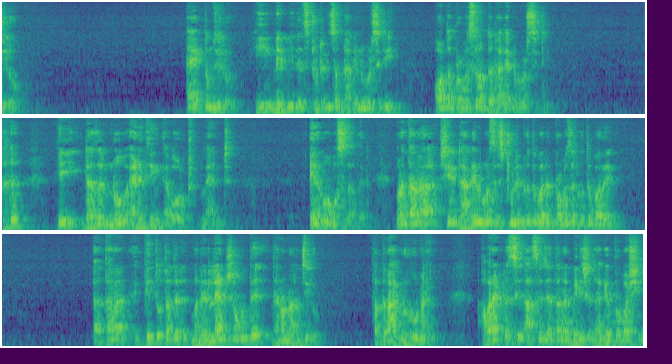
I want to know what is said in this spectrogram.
জিরো একদম zero he may be the students of Dhaka university or the professor of the Dhaka university he doesn't know anything about land এরকম অবস্থা তাদের। মানে তারা সে ঢাকা ইউনিভার্সিটির স্টুডেন্ট হতে পারে প্রফেসর হতে পারে তারা কিন্তু তাদের মানে ল্যান্ড সম্বন্ধে ধারণা জিরো তাদের আগ্রহ নাই। আবার একটা আছে যে তারা বিদেশে থাকে, প্রবাসী।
